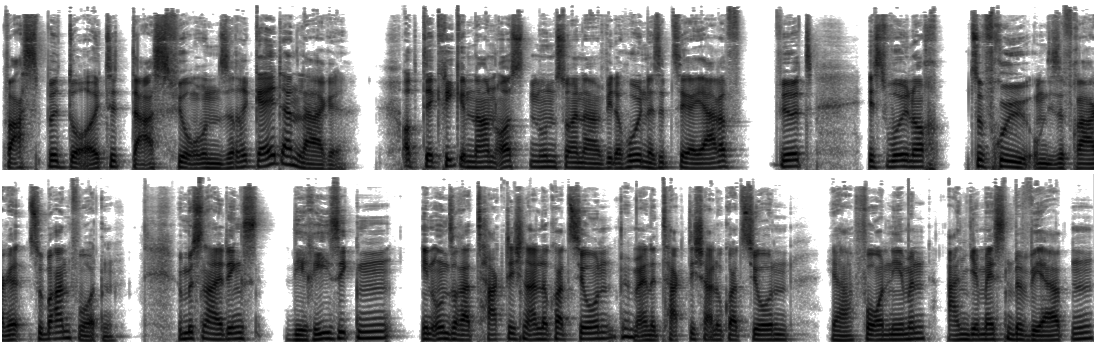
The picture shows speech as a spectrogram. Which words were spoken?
was bedeutet das für unsere Geldanlage? Ob der Krieg im Nahen Osten nun zu einer Wiederholung der 70er Jahre wird, ist wohl noch zu früh, um diese Frage zu beantworten. Wir müssen allerdings die Risiken in unserer taktischen Allokation, wenn wir eine taktische Allokation ja vornehmen, angemessen bewerten,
